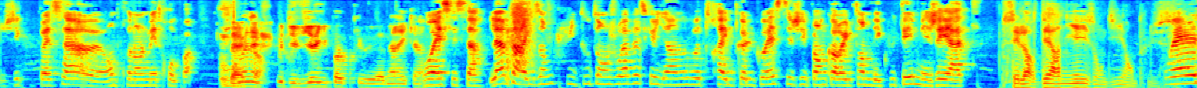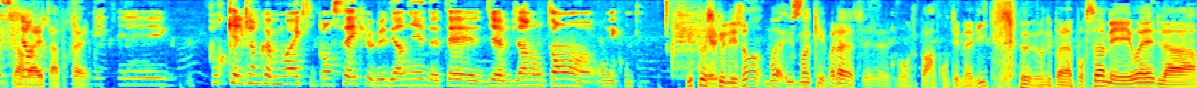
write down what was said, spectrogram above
j'écoute pas ça euh, en prenant le métro quoi. Simone, elle D'accord. écoute du vieux hip-hop euh, américain. Ouais, c'est ça. Là par exemple, je suis tout en joie parce qu'il y a un nouveau Tribe Called Quest et j'ai pas encore eu le temps de l'écouter mais j'ai hâte. C'est leur dernier, ils ont dit en plus. Ouais, c'est leur dernier, après. mais- mais pour quelqu'un comme moi qui pensait que le dernier datait d'il y a bien longtemps, euh, on est content. Oui, parce que les gens, moi, moi, ok, voilà, bon, je vais pas raconter ma vie, euh, on n'est pas là pour ça, mais ouais, la,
